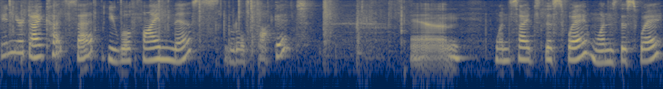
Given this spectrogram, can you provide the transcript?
In your die cut set, you will find this little pocket. And one side's this way, one's this way.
